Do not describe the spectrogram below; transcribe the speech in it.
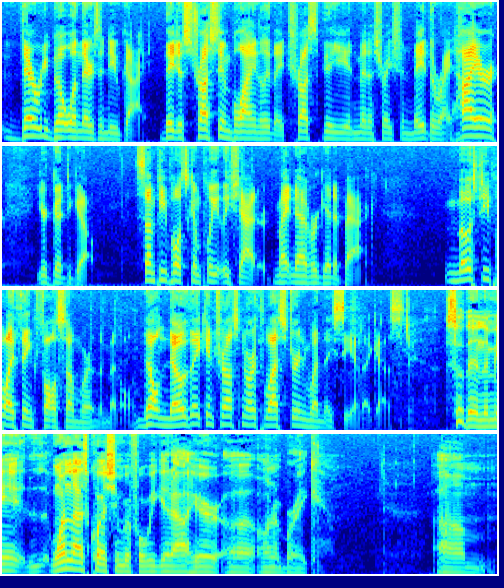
they're rebuilt when there's a new guy. They just trust him blindly. They trust the administration made the right hire. You're good to go. Some people it's completely shattered, might never get it back. Most people, I think, fall somewhere in the middle. They'll know they can trust Northwestern when they see it, I guess. So then, let me one last question before we get out here uh, on a break. Um,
